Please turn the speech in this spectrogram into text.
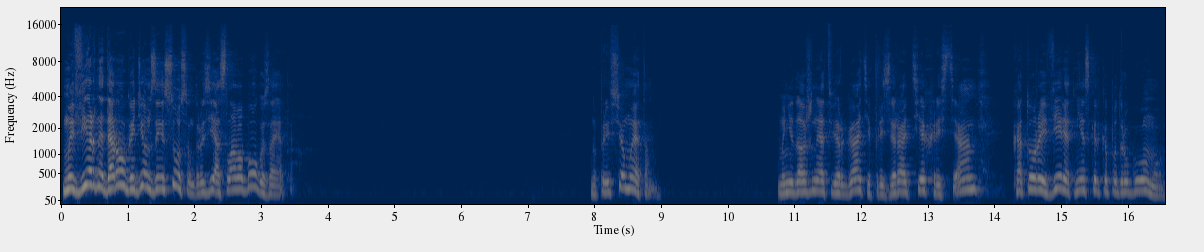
Мы верной дорогой идем за Иисусом, друзья, слава Богу за это. Но при всем этом – мы не должны отвергать и презирать тех христиан, которые верят несколько по-другому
